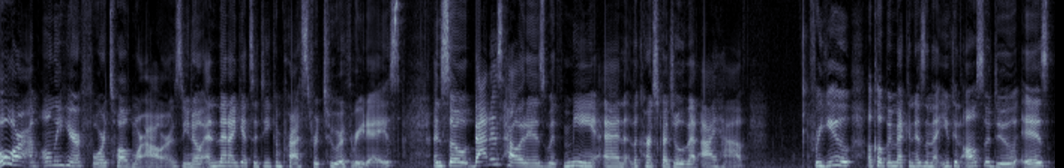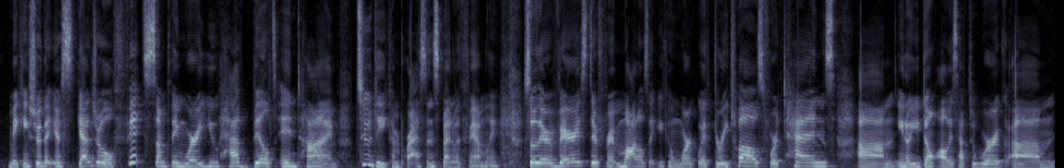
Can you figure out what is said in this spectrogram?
or I'm only here for 12 more hours, you know, and then I get to decompress for two or three days. And so that is how it is with me and the current schedule that I have. For you, a coping mechanism that you can also do is making sure that your schedule fits something where you have built in time to decompress and spend with family. So there are various different models that you can work with, 312s, 410s. Um, you know, you don't always have to work um,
